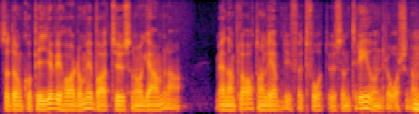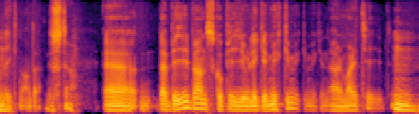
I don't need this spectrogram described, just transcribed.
Så de kopior vi har, de är bara tusen år gamla. Medan Platon levde ju för 2300 år sedan och mm. liknande. Just det. Eh, där Bibelns kopior ligger mycket, mycket, mycket närmare i tid. Mm.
